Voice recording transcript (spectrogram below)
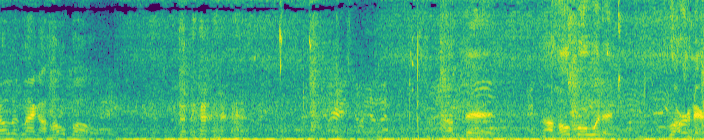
Joe look like a hobo. I'm dead. A hobo with a burner.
